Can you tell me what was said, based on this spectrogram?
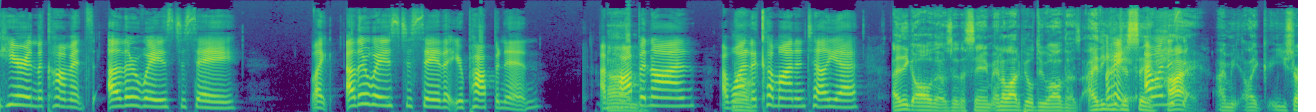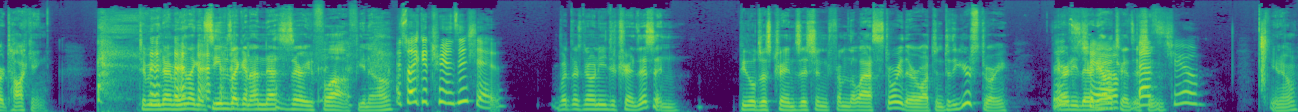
hear in the comments other ways to say, like other ways to say that you're popping in. I'm Um, hopping on. I wanted no. to come on and tell you. I think all those are the same, and a lot of people do all those. I think Okay, you just say hi. say- I mean, like you start talking. To me, you know what I mean? Like it seems like an unnecessary fluff, you know. It's like a transition. But there's no need to transition. People just transition from the last story they were watching to the your story. They already they That's had a transition. That's true. you know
